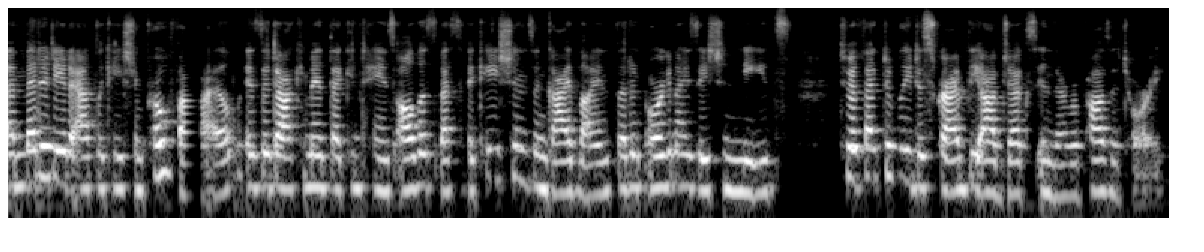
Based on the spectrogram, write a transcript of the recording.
a metadata application profile is a document that contains all the specifications and guidelines that an organization needs to effectively describe the objects in their repository.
